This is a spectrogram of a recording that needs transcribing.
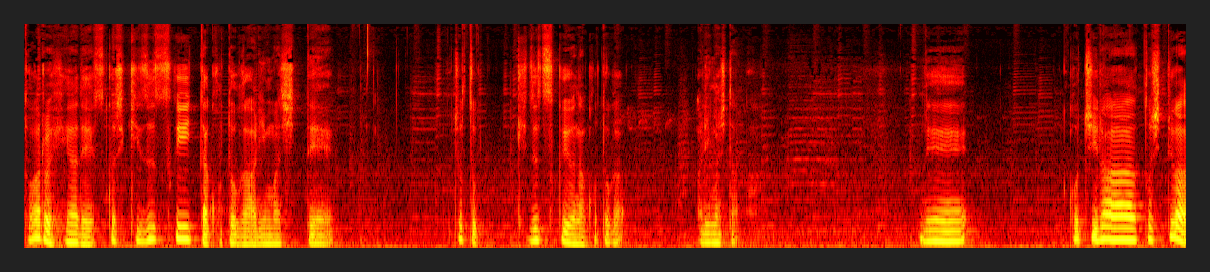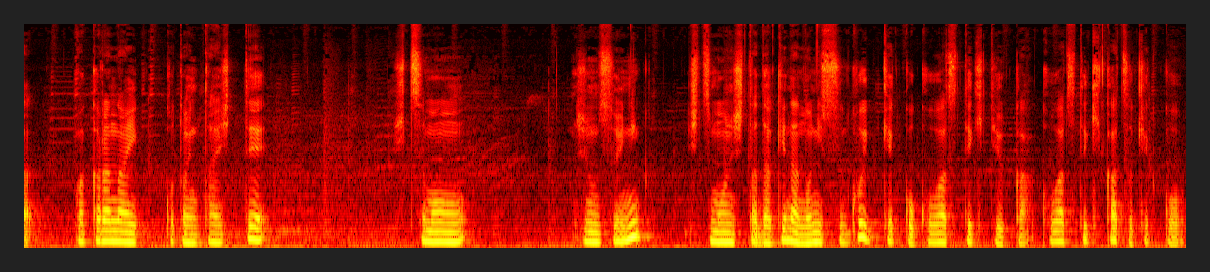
とある部屋で少し傷ついたことがありましてちょっと傷つくようなことがありました。でこちらとしてはわからないことに対して質問純粋に質問しただけなのにすごい結構高圧的というか高圧的かつ結構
